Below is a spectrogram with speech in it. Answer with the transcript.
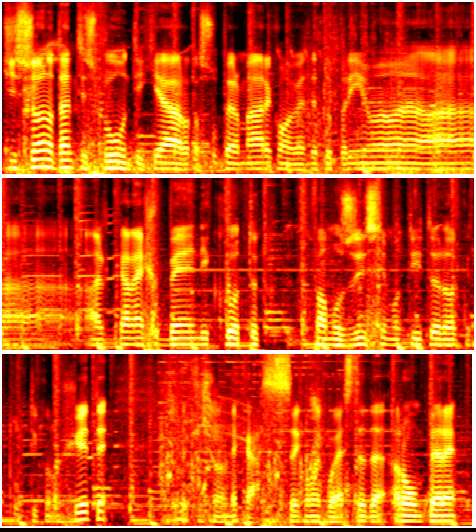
Ci sono tanti spunti, chiaro Da Super Mario come abbiamo detto prima Al Crash Bandicoot Famosissimo titolo che tutti conoscete. Dove ci sono le casse come queste da rompere.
